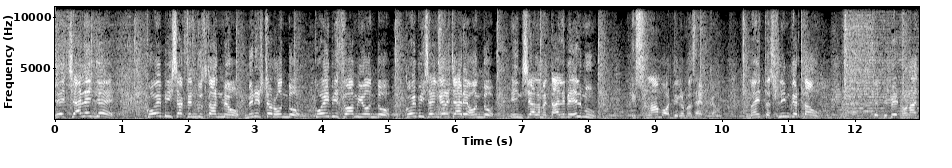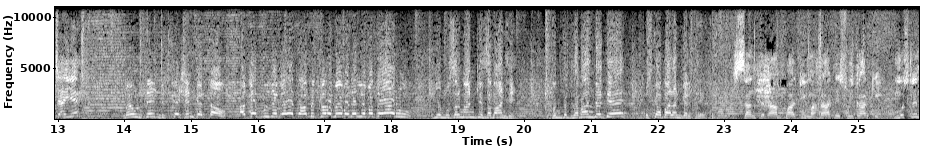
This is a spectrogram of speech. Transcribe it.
ये चैलेंज है। कोई भी शख्स हिंदुस्तान में हो मिनिस्टर हो दो, कोई भी स्वामी हो दो, कोई भी शंकराचार्य हो दो, इंशाल्लाह मैं तालिब इल्म हूँ, इस्लाम और दिगर मज़हब का। मैं तस्लीम करता हूँ कि डिबेट होना चाहिए। मैं उनसे डिस्कशन करता हूँ। अगर मुझे गलत साबित करो मैं बदलने को तैयार हूँ। ये मुसलमान की जबान है। हम जब जबान देते हैं उसका पालन करते हैं। संत रामपाल जी महाराज ने स्वीकार की। मुस्लिम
